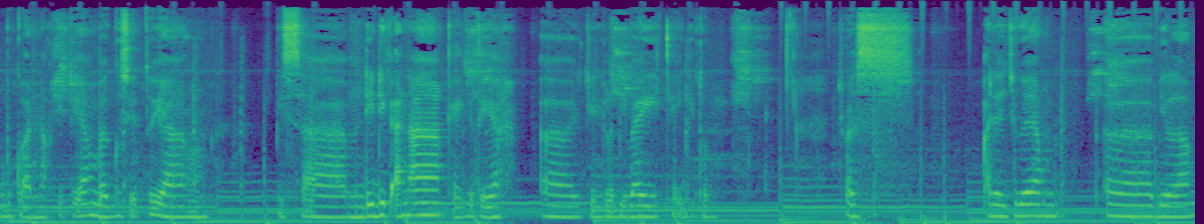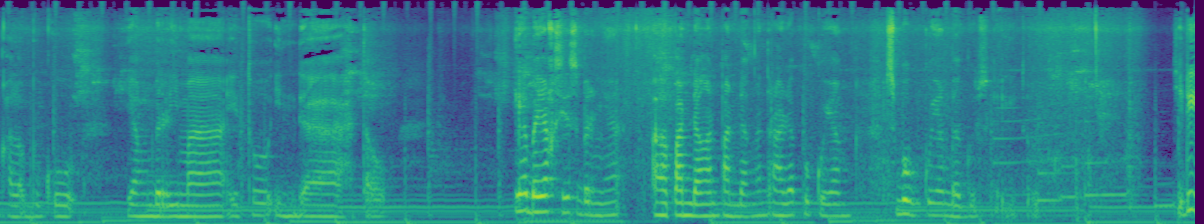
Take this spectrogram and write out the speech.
buku anak itu yang bagus itu yang bisa mendidik anak kayak gitu ya. Uh, jadi lebih baik kayak gitu. Terus ada juga yang uh, bilang kalau buku yang berima itu indah atau ya banyak sih sebenarnya uh, pandangan-pandangan terhadap buku yang sebuah buku yang bagus kayak gitu. Jadi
